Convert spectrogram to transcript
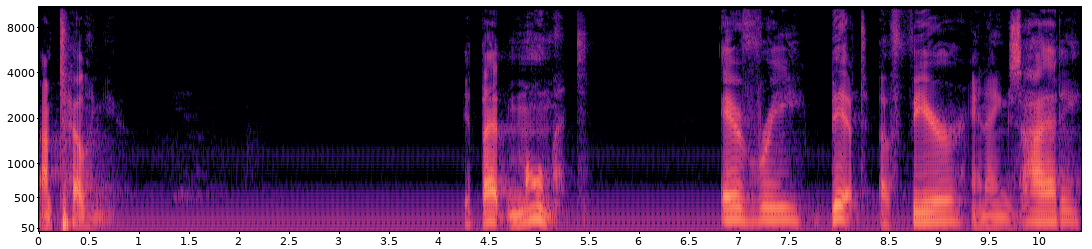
I'm telling you. At that moment, every bit of fear and anxiety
